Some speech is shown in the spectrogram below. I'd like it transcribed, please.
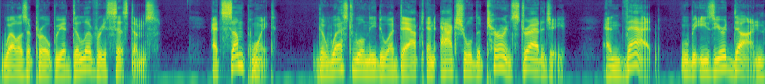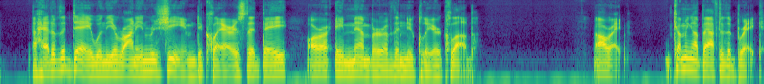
well as appropriate delivery systems. At some point, the West will need to adapt an actual deterrence strategy, and that will be easier done ahead of the day when the Iranian regime declares that they are a member of the nuclear club. All right, coming up after the break,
